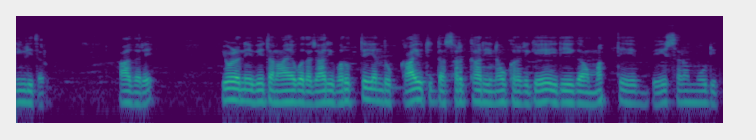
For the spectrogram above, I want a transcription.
ನೀಡಿದರು. ಆದರೆ ಏಳನೇ ವೇತನ ಆಯೋಗದ ಜಾರಿ ಬರುತ್ತೆ ಎಂದು ಕಾಯುತ್ತಿದ್ದ ಸರ್ಕಾರಿ ನೌಕರರಿಗೆ ಇದೀಗ ಮತ್ತೆ ಬೇಸರ ಮೂಡಿದೆ.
